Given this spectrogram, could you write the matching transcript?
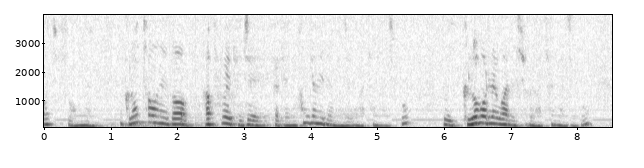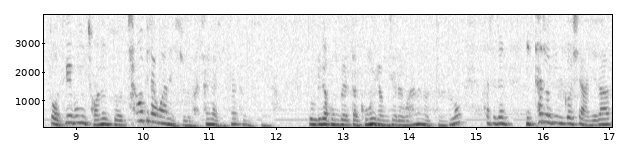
어쩔 수 없는 그런 차원에서 앞으로의 주제가 되는 환경에 대한 문제도 마찬가지고 또이 글로벌이라고 하는 이슈도 마찬가지고 또 어떻게 보면 저는 또 창업이라고 하는 이슈도 마찬가지로 생각하고 있습니다. 또 우리가 공부했던 공유경제라고 하는 것들도 사실은 이타적인 것이 아니라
